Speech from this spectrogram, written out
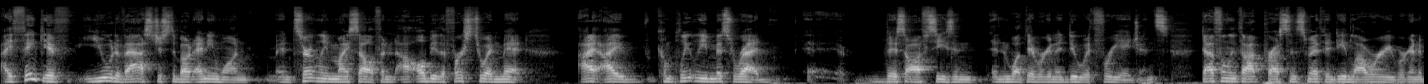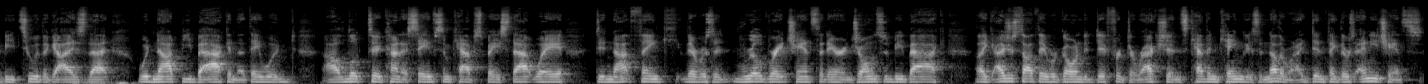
I think if you would have asked just about anyone, and certainly myself, and I'll be the first to admit, I, I completely misread this offseason and what they were going to do with free agents. Definitely thought Preston Smith and Dean Lowry were going to be two of the guys that would not be back and that they would uh, look to kind of save some cap space that way. Did not think there was a real great chance that Aaron Jones would be back. Like, I just thought they were going to different directions. Kevin King is another one. I didn't think there was any chance,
